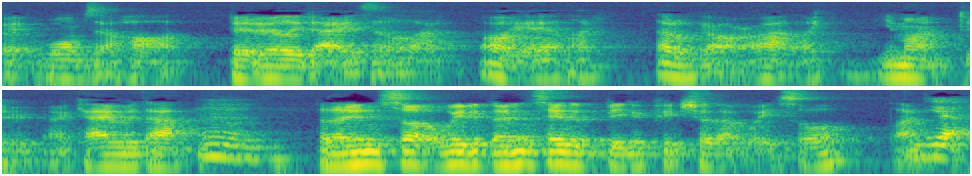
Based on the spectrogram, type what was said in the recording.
it warms our heart. But early days, they were like, "Oh yeah, like that'll go alright. Like you might do okay with that." Mm. But they didn't saw we they didn't see the bigger picture that we saw. Like Yeah.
